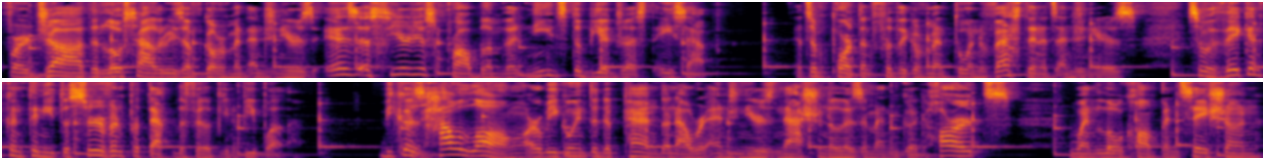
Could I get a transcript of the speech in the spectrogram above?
For Ja, the low salaries of government engineers is a serious problem that needs to be addressed ASAP. It's important for the government to invest in its engineers so they can continue to serve and protect the Filipino people. Because how long are we going to depend on our engineers' nationalism and good hearts when low compensation,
